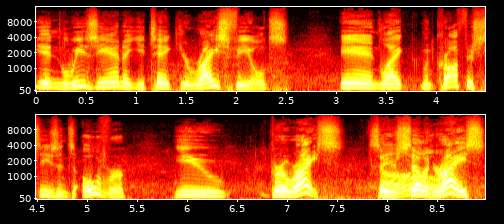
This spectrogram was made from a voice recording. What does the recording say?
in Louisiana, you take your rice fields, and like when crawfish season's over, you grow rice. So you're selling Oh. rice.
